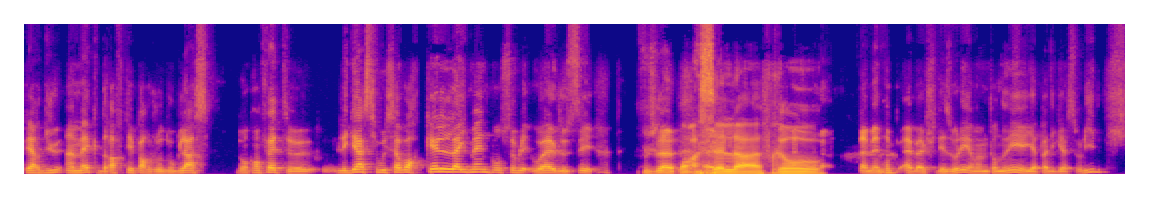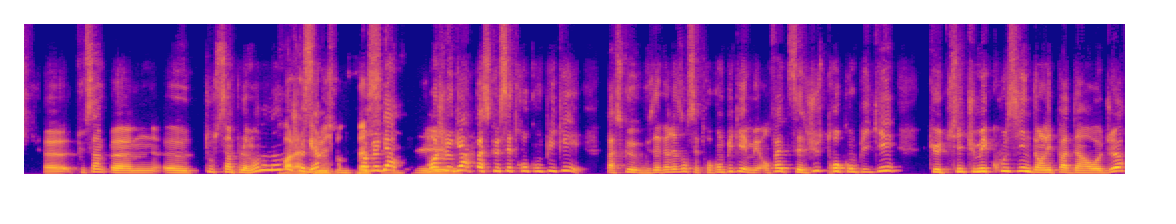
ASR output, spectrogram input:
perdu un mec drafté par Joe Douglas. Donc, en fait, euh, les gars, si vous voulez savoir quels linemen vont se blesser, ouais, je sais. Celle-là, frérot. Eh ben, je suis désolé, en même temps donné, il n'y a pas des gars solides. Euh, tout, euh, euh, tout, simplement, non, non, moi, je le garde. moi, je le garde. moi je le garde parce que c'est trop compliqué. Parce que vous avez raison, c'est trop compliqué. Mais en fait, c'est juste trop compliqué que si tu mets cousine dans les pattes d'un Rogers,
